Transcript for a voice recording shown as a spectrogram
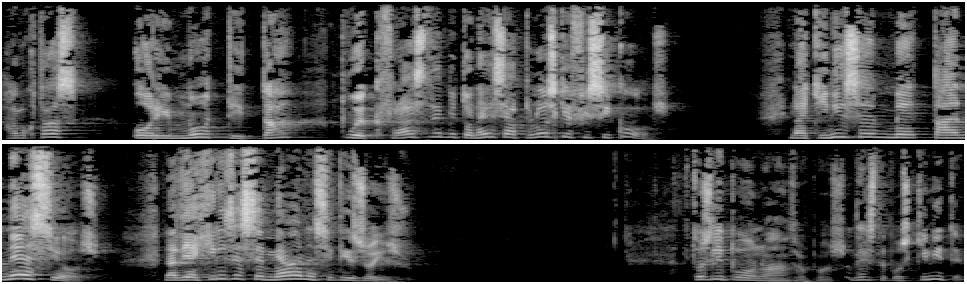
αποκτάς οριμότητα που εκφράζεται με το να είσαι απλός και φυσικός. Να κινείσαι με τα ανέσεως, να διαχειρίζεσαι με άνεση τη ζωή σου. Αυτός λοιπόν ο άνθρωπος, δέστε πως κινείται.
